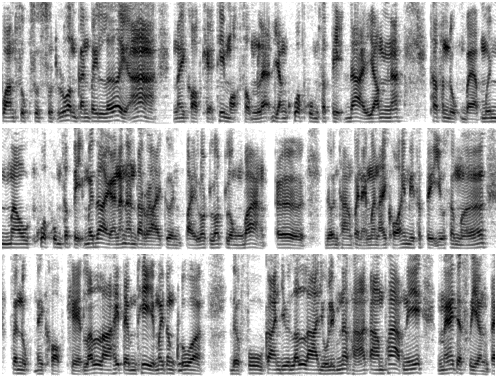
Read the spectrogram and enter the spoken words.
ความสุขสุดๆ ร่วมกันไปเลยอ่าในขอบเขตที่เหมาะสมและยังควบคุมสติได้ย้ำนะ ถ้าสนุกแบบมึนเมาควบคุมสติไม่ได้ อันนั้นอันตรายเกินไปลดลดลงบ้าง เออ เดินทางไปไหนมาไหนขอให้มีสติอยู่เสมอ สนุกในขอบเขตลันลาให้เต็มที่ไม่ต้องกลัวเดอะฟูการยืนลันลาอยู่ริมหน้าผาตามภาพนี้ แม้จะเสี่ยงแต่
